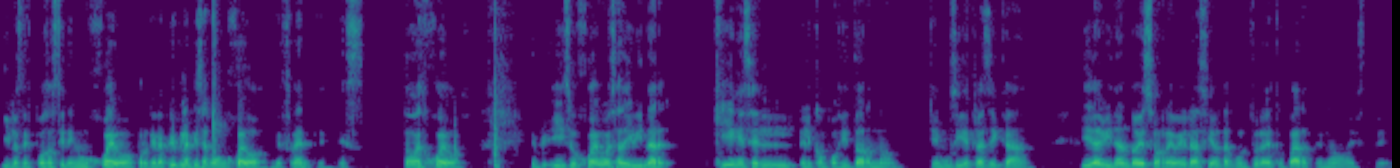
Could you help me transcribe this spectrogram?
y los esposos tienen un juego, porque la película empieza con un juego de frente, es, todo es juegos. Y su juego es adivinar quién es el, el compositor, ¿no? Que música clásica, ir adivinando eso revela cierta cultura de tu parte, ¿no? Este,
